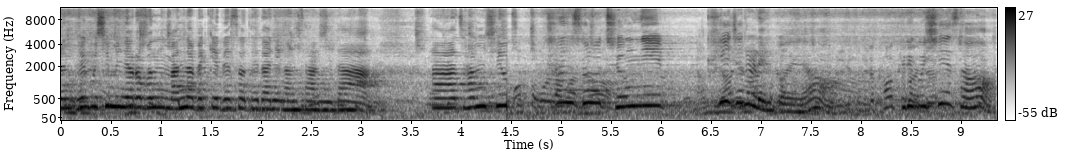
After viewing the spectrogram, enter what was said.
주시는 대구 시민 여러분 만나 뵙게 돼서 대단히 감사합니다. 아, 잠시 후 탄소 중립 퀴즈를 낼 거예요. 그리고 시에서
